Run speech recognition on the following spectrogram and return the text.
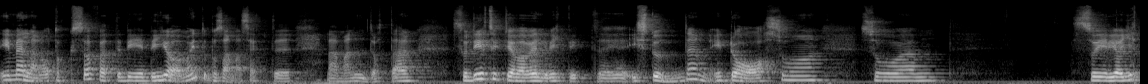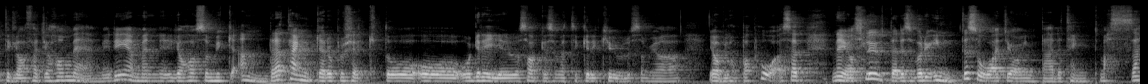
emellanåt också för att det, det gör man ju inte på samma sätt eh, när man idrottar. Så det tyckte jag var väldigt viktigt eh, i stunden. Idag så, så, ehm, så är jag jätteglad för att jag har med mig det men jag har så mycket andra tankar och projekt och, och, och grejer och saker som jag tycker är kul som jag, jag vill hoppa på. Så att när jag slutade så var det inte så att jag inte hade tänkt massa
